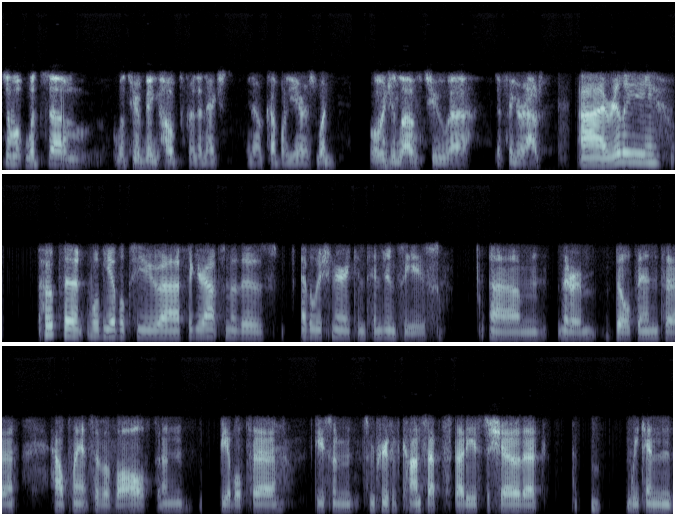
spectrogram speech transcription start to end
So what's um what's your big hope for the next you know couple of years? What what would you love to uh, to figure out? I really hope that we'll be able to uh, figure out some of those evolutionary contingencies um, that are built into how plants have evolved and be able to do some, some proof of concept studies to show that we can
